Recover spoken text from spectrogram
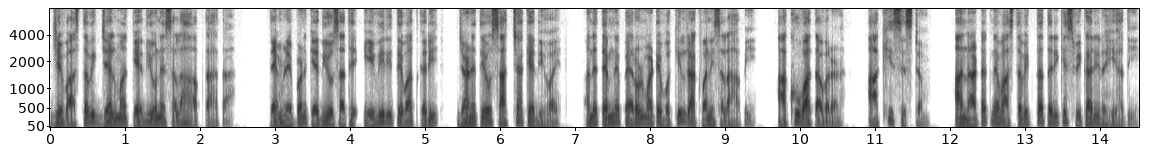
જે વાસ્તવિક જેલમાં કેદીઓને સલાહ આપતા હતા. તેમણે પણ કેદીઓ સાથે એવી રીતે વાત કરી, જાણે તેઓ સાચા કેદી હોય, અને તેમને પેરોલ માટે વકીલ રાખવાની સલાહ આપી. આખું વાતાવરણ, આખી સિસ્ટમ આ નાટકને વાસ્તવિકતા તરીકે સ્વીકારી રહી હતી.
